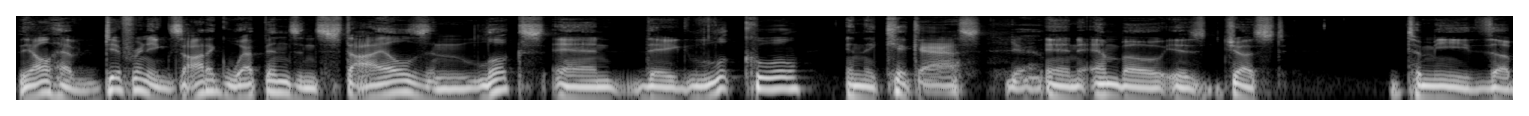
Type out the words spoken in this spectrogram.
They all have different exotic weapons and styles and looks, and they look cool and they kick ass. Yeah. And Embo is just to me the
